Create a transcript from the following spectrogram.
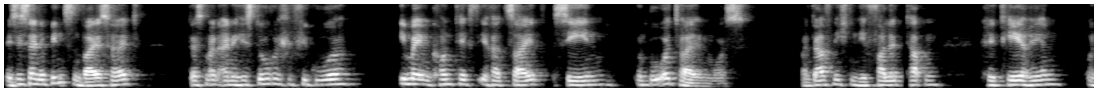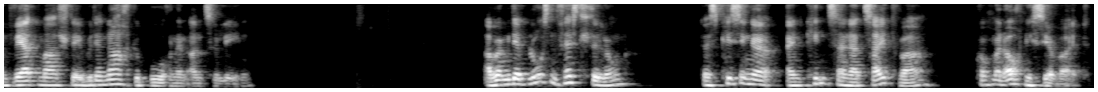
Es ist eine Binsenweisheit, dass man eine historische Figur immer im Kontext ihrer Zeit sehen und beurteilen muss. Man darf nicht in die Falle tappen, Kriterien und Wertmaßstäbe der Nachgeborenen anzulegen. Aber mit der bloßen Feststellung, dass Kissinger ein Kind seiner Zeit war, kommt man auch nicht sehr weit.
